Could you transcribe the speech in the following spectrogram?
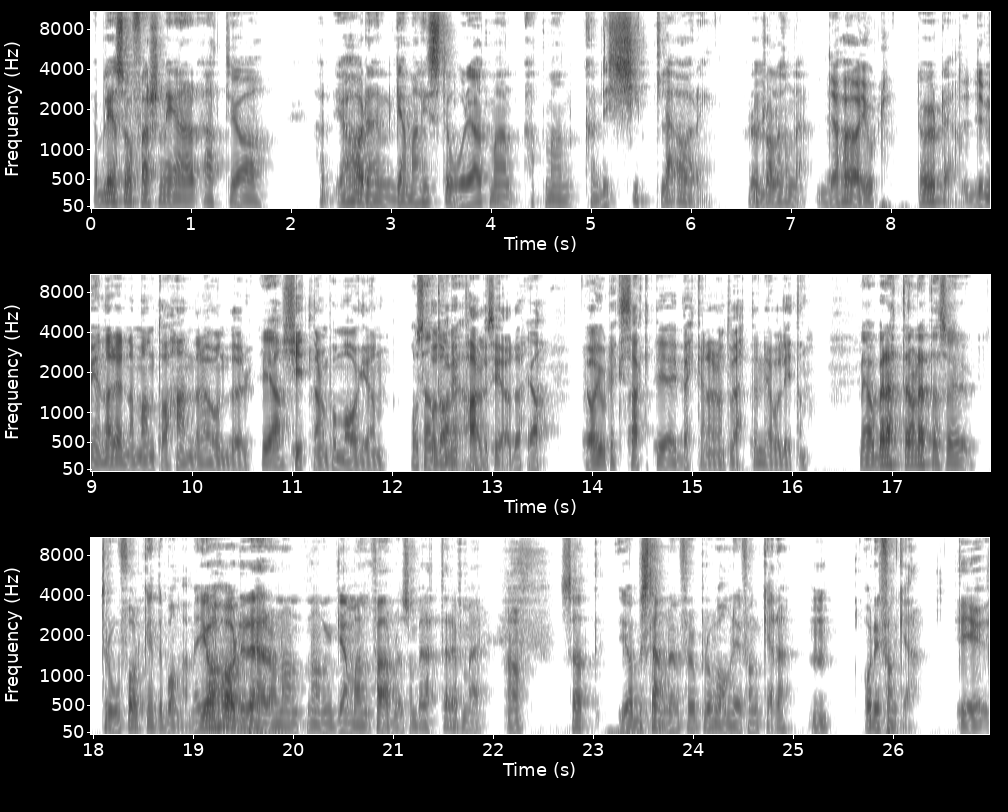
Jag blev så fascinerad att jag, jag hörde en gammal historia att man, att man kunde kittla öring. Har du hört talas om det? Det har jag gjort. Du har gjort det? Du- menar det när man tar händerna under, Ja. kittlar dem på magen Och sen och de blir det. paralyserade? Ja. Jag har gjort exakt det i bäckarna runt Vättern när jag var liten. När jag berättar om detta så är, tror folk inte på mig. Men jag hörde det här av någon, någon gammal farbror som berättade det för mig. Ja. Så att jag bestämde mig för att prova om det funkade. Mm. Och det funkar. Det, är,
